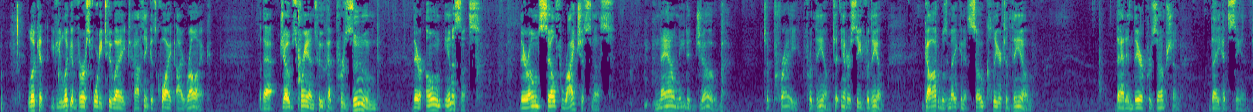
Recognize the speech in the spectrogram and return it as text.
Look at if you look at verse 42 8, I think it's quite ironic that Job's friends, who had presumed their own innocence, their own self righteousness, now needed Job to pray for them, to intercede for them. God was making it so clear to them that in their presumption they had sinned.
